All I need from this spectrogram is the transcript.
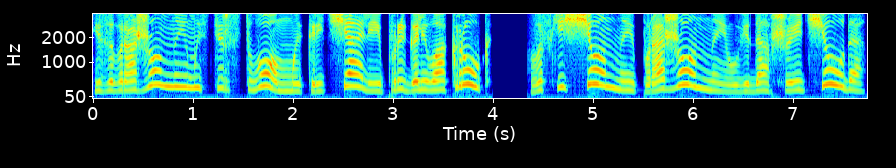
И завороженные мастерством мы кричали и прыгали вокруг, восхищенные, пораженные, увидавшие чудо.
